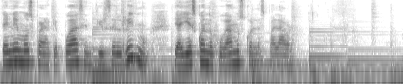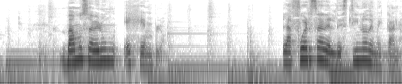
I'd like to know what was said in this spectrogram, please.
tenemos para que pueda sentirse el ritmo, y ahí es cuando jugamos con las palabras. Vamos a ver un ejemplo. La fuerza del destino de Mecano.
